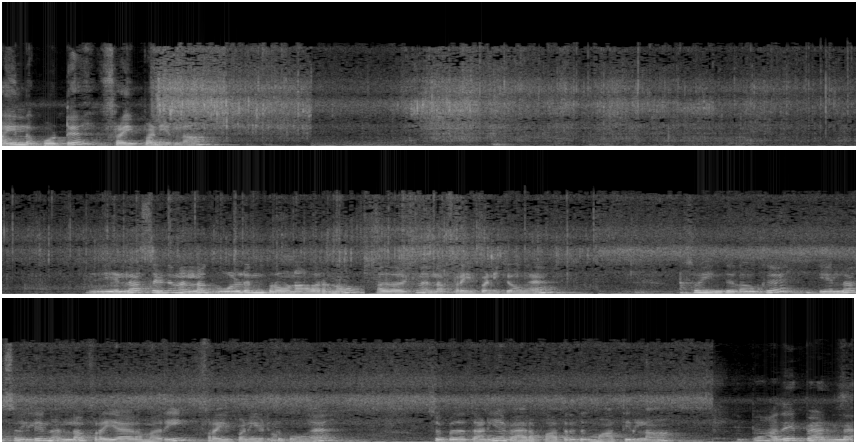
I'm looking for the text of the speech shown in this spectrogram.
ஆயிலில் போட்டு ஃப்ரை பண்ணிடலாம். இது எல்லா சைடும் நல்லா கோல்டன் ப்ரௌனாக வரணும். அது வரைக்கும் நல்லா ஃப்ரை பண்ணிக்கோங்க. ஸோ இந்த அளவுக்கு எல்லா சைட்லேயும் நல்லா ஃப்ரை ஆகிற மாதிரி ஃப்ரை பண்ணி எடுத்துக்கோங்க. ஸோ இப்போ அதை தனியாக வேறு பாத்திரத்துக்கு மாற்றிடலாம் இப்போ அதே பேனில்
